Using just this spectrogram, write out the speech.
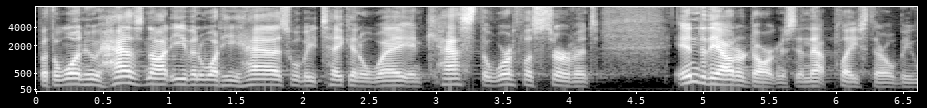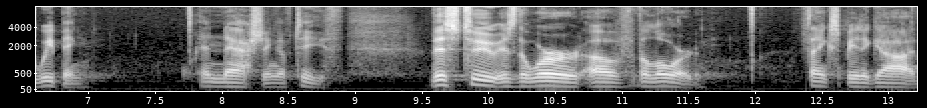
But the one who has not even what he has will be taken away, and cast the worthless servant into the outer darkness. In that place there will be weeping and gnashing of teeth. This too is the word of the Lord. Thanks be to God.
